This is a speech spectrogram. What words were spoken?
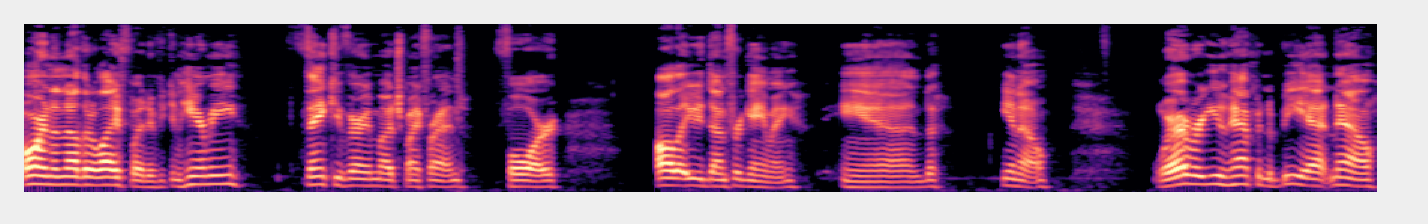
or in another life, but if you can hear me, thank you very much, my friend, for all that you've done for gaming. And, you know, wherever you happen to be at now,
